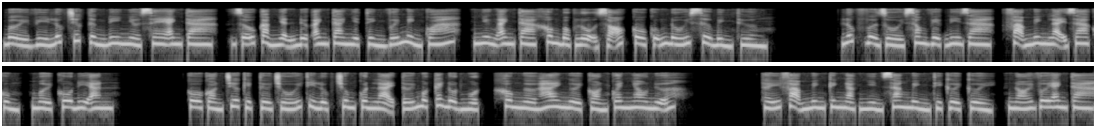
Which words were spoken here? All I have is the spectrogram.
Bởi vì lúc trước từng đi nhờ xe anh ta, dẫu cảm nhận được anh ta nhiệt tình với mình quá, nhưng anh ta không bộc lộ rõ cô cũng đối xử bình thường. Lúc vừa rồi xong việc đi ra, Phạm Minh lại ra cùng, mời cô đi ăn. Cô còn chưa kịp từ chối thì Lục Trung Quân lại tới một cách đột ngột, không ngờ hai người còn quen nhau nữa. Thấy Phạm Minh kinh ngạc nhìn sang mình thì cười cười, nói với anh ta.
